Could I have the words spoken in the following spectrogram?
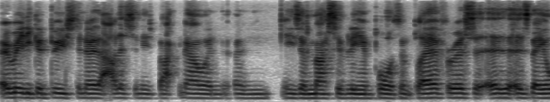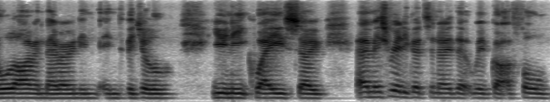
a really good boost to know that Alisson is back now, and, and he's a massively important player for us, as, as they all are in their own in, individual, unique ways. So um, it's really good to know that we've got a full,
